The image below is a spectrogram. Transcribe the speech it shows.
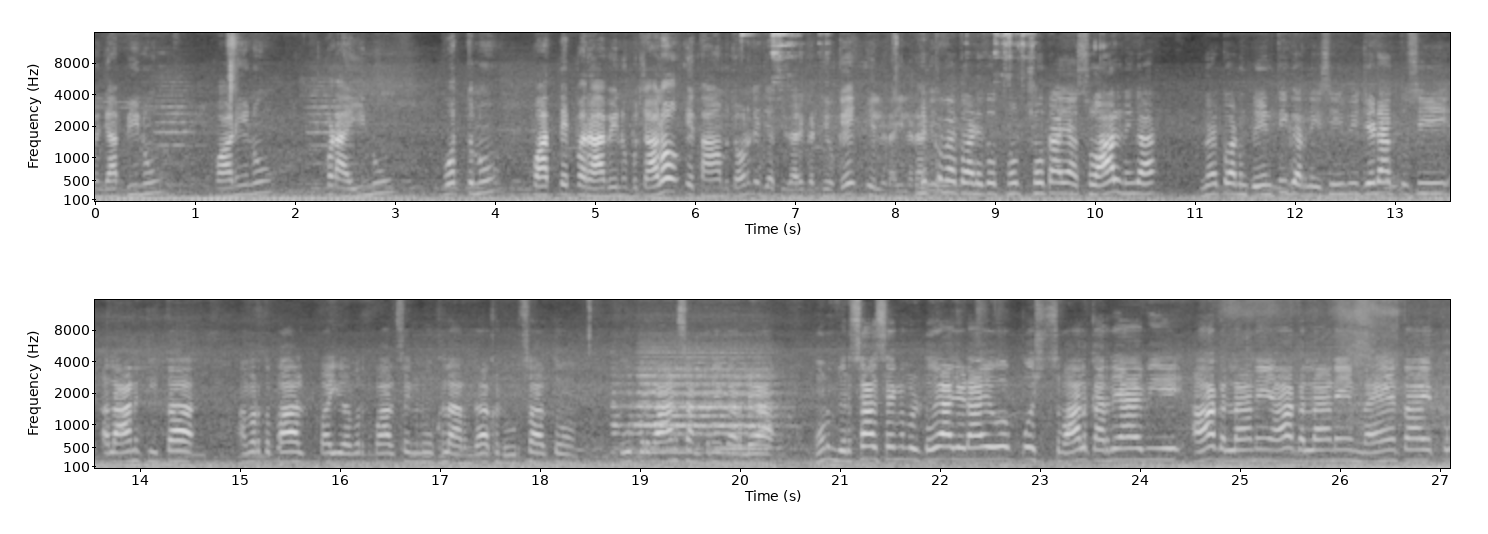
ਪੰਜਾਬੀ ਨੂੰ ਪਾਣੀ ਨੂੰ ਪੜ੍ਹਾਈ ਨੂੰ ਪੁੱਤ ਨੂੰ ਪਾਤੇ ਪਰਾਵੇ ਨੂੰ ਬਚਾ ਲਓ ਇਹ ਤਾਂ ਬਚਾਉਣਗੇ ਜੇ ਅਸੀਂ ਸਾਰੇ ਇਕੱਠੇ ਹੋ ਕੇ ਇਹ ਲੜਾਈ ਇੱਕ ਲੜਾਂਗੇ ਮੈਂ ਤੁਹਾਡੇ ਤੋਂ ਥੋ- ਛੋਟਾ ਜਿਹਾ ਸਵਾਲ ਨਹੀਂਗਾ। ਮੈਂ ਤੁਹਾਨੂੰ ਬੇਨਤੀ ਕਰਨੀ ਸੀ ਵੀ ਜਿਹੜਾ ਤੁਸੀਂ ਐਲਾਨ ਕੀਤਾ ਅਮਰਤਪਾਲ ਭਾਈ ਅਮਰਤਪਾਲ ਸਿੰਘ ਨੂੰ ਖਿਲਾਰਨ ਦਾ ਖਡੂਰ ਸਾਹਿਬ ਤੋਂ ਉਹ ਪ੍ਰਵਾਨ ਸੰਗਤ ਨੇ ਕਰ ਲਿਆ। ਹੁਣ ਮਿਰਸਾ ਸਿੰਘ ਬਲਟੋਇਆ ਜਿਹੜਾ ਹੈ ਉਹ ਕੁਝ ਸਵਾਲ ਕਰ ਰਿਹਾ ਹੈ ਵੀ ਆਹ ਗੱਲਾਂ ਨੇ ਆਹ ਗੱਲਾਂ ਨੇ ਮੈਂ ਤਾਂ ਇੱਕ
